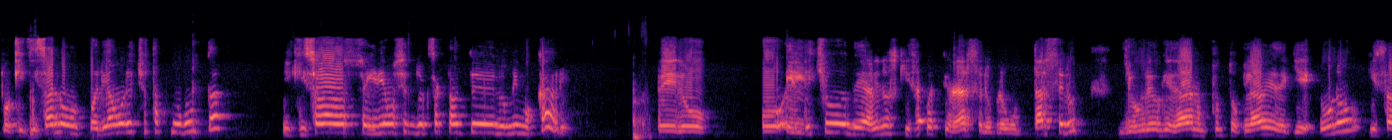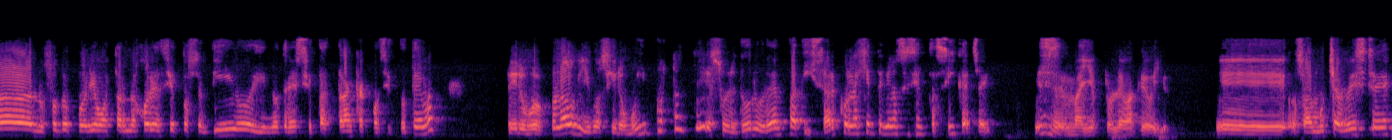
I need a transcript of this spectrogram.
Porque quizás no podríamos haber hecho estas preguntas y quizás seguiríamos siendo exactamente los mismos cabros. Pero o el hecho de al menos quizás cuestionárselo, preguntárselo, yo creo que da en un punto clave de que uno, quizás nosotros podríamos estar mejor en ciertos sentidos y no tener ciertas trancas con ciertos temas, pero por otro lado que yo considero muy importante es sobre todo lograr empatizar con la gente que no se sienta así, ¿cachai? Ese es el mayor problema, creo yo. Eh, o sea, muchas veces,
